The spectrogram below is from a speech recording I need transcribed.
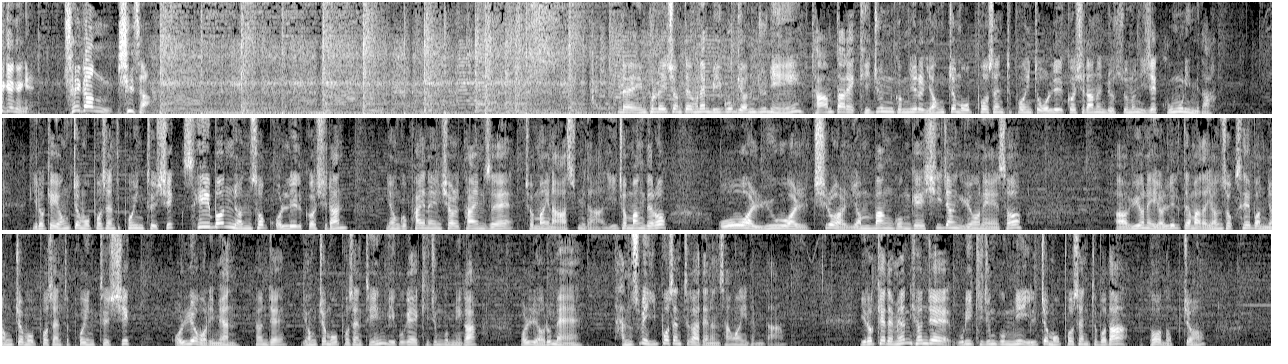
최경영의 최강 시사. 네, 인플레이션 때문에 미국 연준이 다음 달에 기준 금리를 0.5% 포인트 올릴 것이라는 뉴스는 이제 구문입니다. 이렇게 0.5% 포인트씩 세 번 연속 올릴 것이란 영국 파이낸셜 타임즈의 전망이 나왔습니다. 이 전망대로 5월, 6월, 7월 연방 공개 시장 위원회에서 아, 위원회 열릴 때마다 연속 세번0.5% 포인트씩 올려버리면 현재 0.5%인 미국의 기준금리가 올 여름에 단숨에 2%가 되는 상황이 됩니다. 이렇게 되면 현재 우리 기준금리 1.5%보다 더 높죠.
